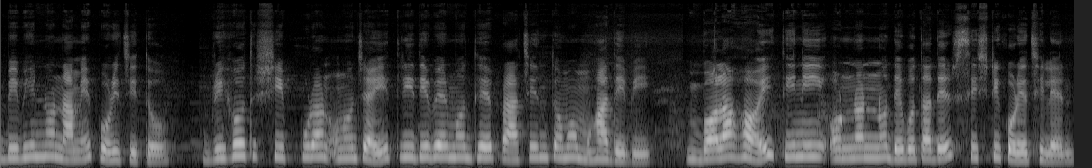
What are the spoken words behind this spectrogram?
বিভিন্ন নামে পরিচিত। বৃহৎ শিব পুরাণ অনুযায়ী ত্রিদেবের মধ্যে প্রাচীনতম মহাদেবী। বলা হয় তিনি অন্যান্য দেবতাদের সৃষ্টি করেছিলেন।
